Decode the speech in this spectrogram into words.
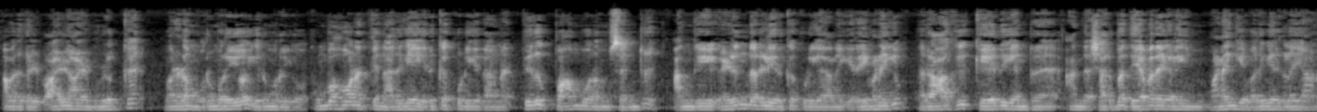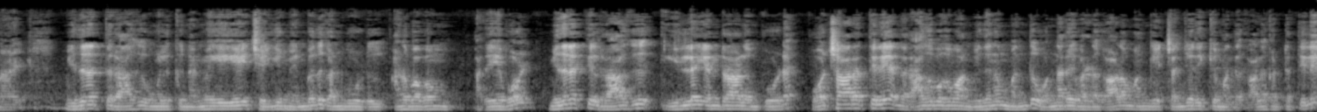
அவர்கள் வாழ்நாள் முழுக்க வருடம் ஒரு முறையோ இருமுறையோ கும்பகோணத்தின் அருகே இருக்கக்கூடியதான திருப்பாம்புரம் சென்று அங்கே எழுந்தருளி இருக்கக்கூடியதான இறைவனையும் ராகு கேது என்ற அந்த சர்ப தேவதைகளையும் வணங்கி வருவீர்களேயானால் மிதனத்து ராகு உங்களுக்கு நன்மையையே செய்யும் என்பது கண்கூடு அனுபவம். அதேபோல் மிதனத்தில் ராகு இல்லை என்றாலும் கூட கோச்சாரத்திலே அந்த ராகு பகவான் மிதனம் வந்து ஒன்னரை வருட காலம் அங்கே சஞ்சரிக்கும் அந்த காலகட்டத்திலே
